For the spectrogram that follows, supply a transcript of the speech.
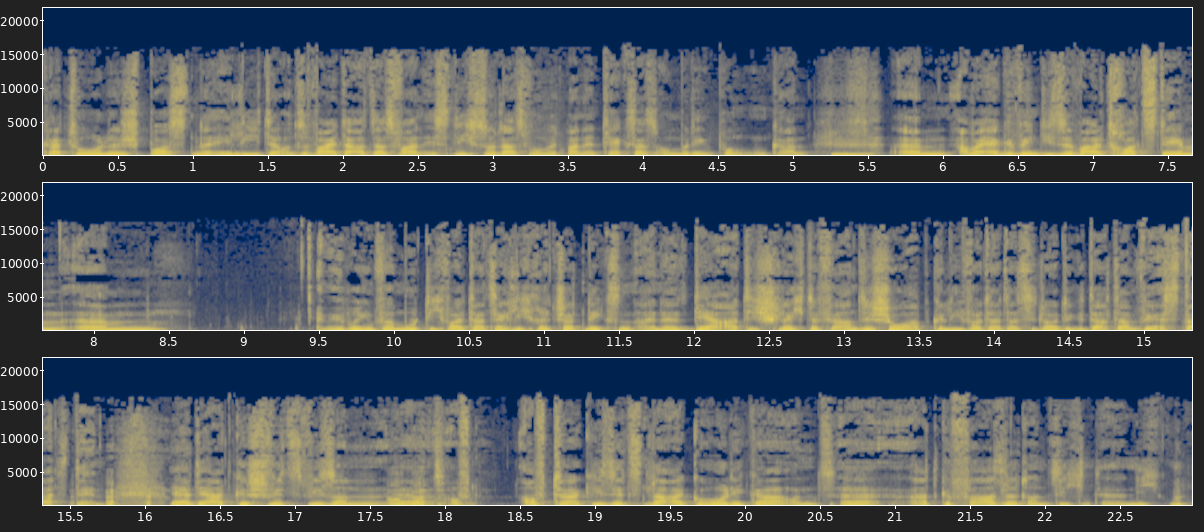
katholisch, Boston, Elite und so weiter. Also das war, ist nicht so das, womit man in Texas unbedingt punkten kann. Mhm. Ähm, aber er gewinnt diese Wahl trotzdem. Ähm, im Übrigen vermutlich, weil tatsächlich Richard Nixon eine derartig schlechte Fernsehshow abgeliefert hat, dass die Leute gedacht haben, wer ist das denn? ja, der hat geschwitzt wie so ein oh äh, auf, auf Turkey sitzender Alkoholiker und äh, hat gefaselt und sich äh, nicht gut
